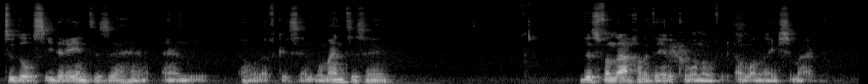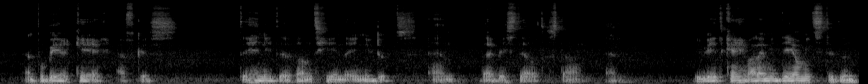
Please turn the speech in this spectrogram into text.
toedels iedereen te zeggen en gewoon even in het moment te zijn. Dus vandaag gaat het eigenlijk gewoon over een wandelingje maken. En probeer een keer even te genieten van hetgeen dat je nu doet en daarbij stil te staan. En wie weet krijg je wel een idee om iets te doen.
